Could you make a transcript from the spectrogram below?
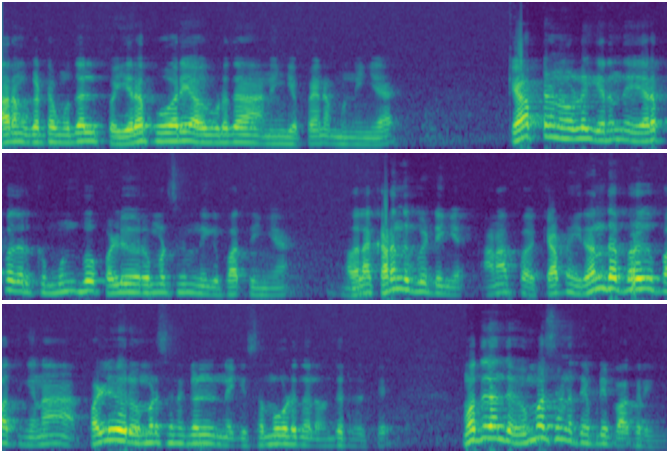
ஆரம்ப கட்டம் முதல் இப்போ இறப்பு வரை அவர் கூட தான் நீங்க பயணம் பண்ணீங்க. கேப்டன் அவர்கள் இறந்து இறப்பதற்கு முன்பு பல்வேறு விமர்சனம் நீங்க பார்த்தீங்க. அதெல்லாம் கடந்து போயிட்டீங்க. ஆனா இப்போ கேப்டன் இறந்த பிறகு பார்த்தீங்கன்னா பல்வேறு விமர்சனங்கள் இன்னைக்கு சமூக ஊடகத்தில் வந்துட்டு இருக்கு. முதல்ல அந்த விமர்சனத்தை எப்படி பாக்குறீங்க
